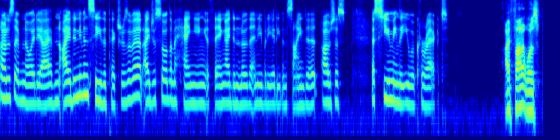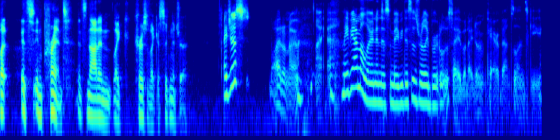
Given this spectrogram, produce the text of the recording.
I honestly have no idea. I have n- I didn't even see the pictures of it. I just saw them hanging a thing. I didn't know that anybody had even signed it. I was just assuming that you were correct. I thought it was, but it's in print. It's not in like cursive, like a signature. I just I don't know. I, maybe I'm alone in this, and maybe this is really brutal to say, but I don't care about Zelensky.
